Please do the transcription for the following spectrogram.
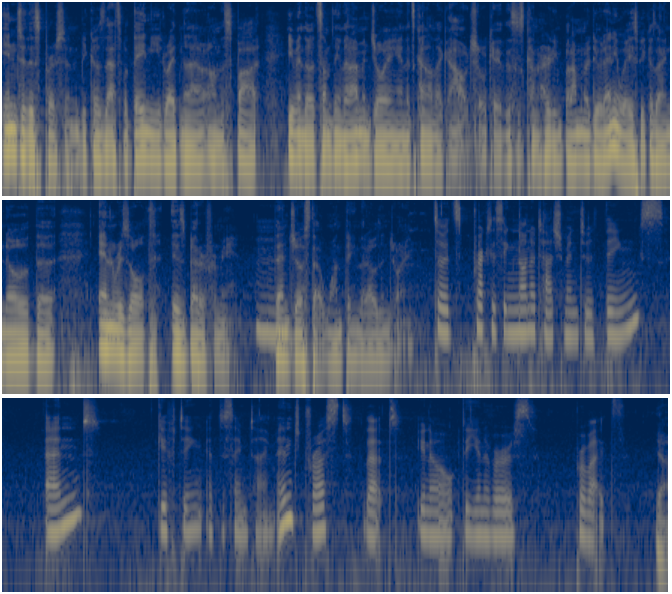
into this person because that's what they need right now on the spot. Even though it's something that I'm enjoying and it's kind of like, ouch, okay, this is kind of hurting, but I'm going to do it anyways because I know the end result is better for me Mm. than just that one thing that I was enjoying. So it's practicing non-attachment to things and gifting at the same time and trust that you know the universe provides. Yeah.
